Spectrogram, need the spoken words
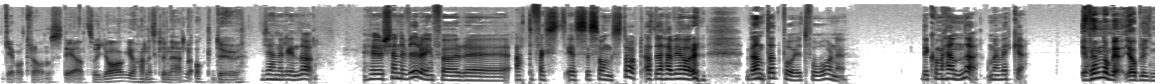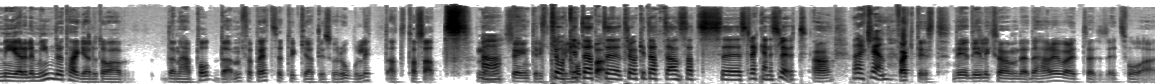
Game of Thrones. Det är alltså jag, Johannes Klenell och du. Jenny Lindahl. Hur känner vi då inför eh, att det faktiskt är säsongstart? Att det här vi har väntat på i två år nu. Det kommer hända om en vecka. Jag vet inte om jag, jag har blivit mer eller mindre taggad utav den här podden. För på ett sätt tycker jag att det är så roligt att ta sats nu. Ja. Så jag inte riktigt vill Tråkigt hoppa. att, eh, tråkigt att ansatssträckan är slut. Ja, Verkligen. faktiskt. Det, det är liksom, det, det här har ju varit ett, ett så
